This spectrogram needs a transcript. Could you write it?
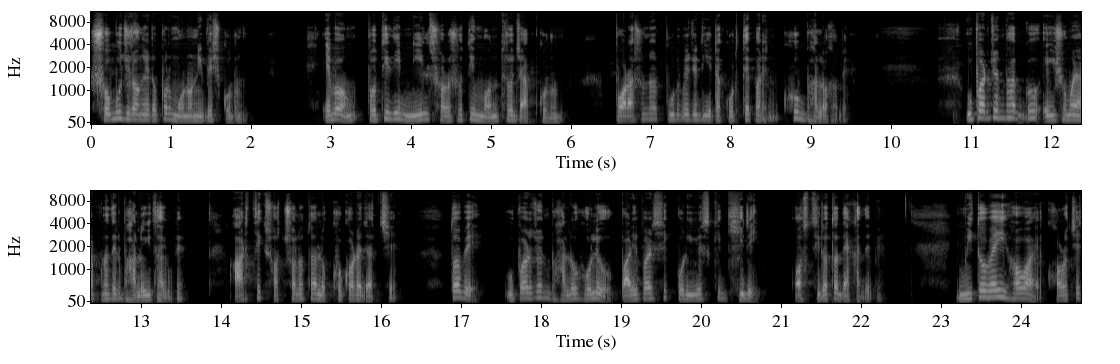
সবুজ রঙের ওপর মনোনিবেশ করুন এবং প্রতিদিন নীল সরস্বতী মন্ত্র জাপ করুন। পড়াশোনার পূর্বে যদি এটা করতে পারেন, খুব ভালো হবে। উপার্জন ভাগ্য এই সময় আপনাদের ভালোই থাকবে। আর্থিক সচ্ছলতা লক্ষ্য করা যাচ্ছে। তবে উপার্জন ভালো হলেও পারিপার্শ্বিক পরিবেশকে ঘিরে অস্থিরতা দেখা দেবে। মিতব্যয়ী হওয়ায় খরচের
